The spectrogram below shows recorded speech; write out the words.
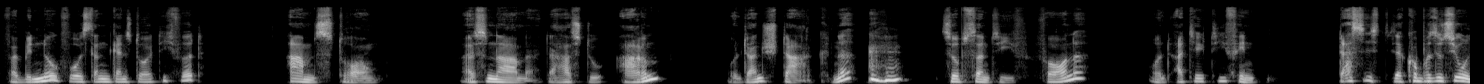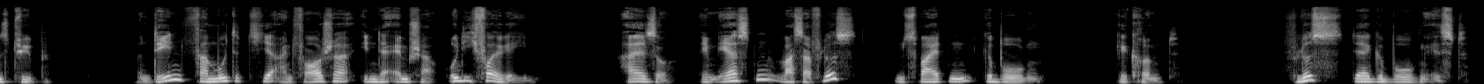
Verbindung, wo es dann ganz deutlich wird. Armstrong als Name. Da hast du arm und dann stark, ne? Mhm. Substantiv vorne und Adjektiv hinten. Das ist der Kompositionstyp. Und den vermutet hier ein Forscher in der Emscher und ich folge ihm. Also, im ersten Wasserfluss, im zweiten gebogen, gekrümmt. Fluss, der gebogen ist.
